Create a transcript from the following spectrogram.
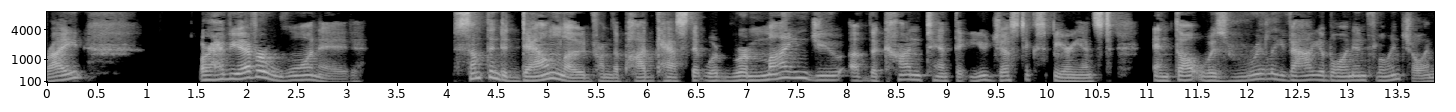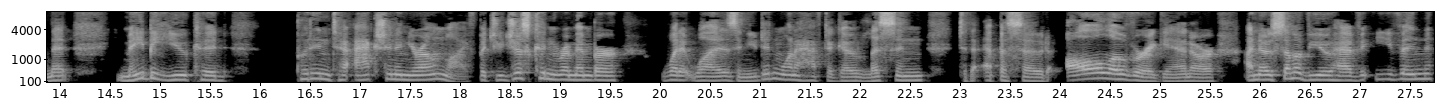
right? Or have you ever wanted something to download from the podcast that would remind you of the content that you just experienced and thought was really valuable and influential, and that maybe you could put into action in your own life, but you just couldn't remember what it was and you didn't want to have to go listen to the episode all over again. Or I know some of you have even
